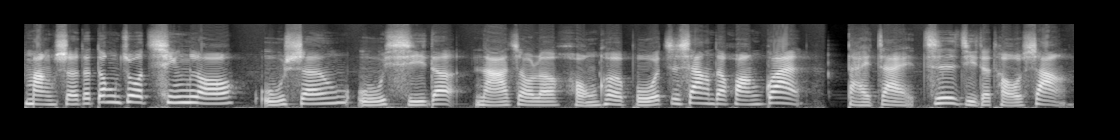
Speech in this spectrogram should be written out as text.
蟒蛇的动作轻柔，无声无息的拿走了红鹤脖子上的皇冠，戴在自己的头上。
